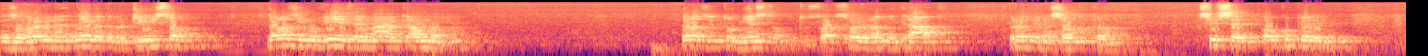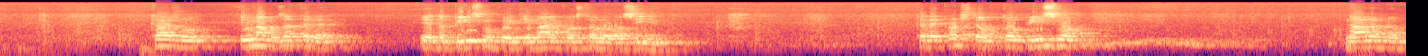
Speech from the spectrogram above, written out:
zaboravio na njeno dobročinjstvo, dolazi mu vijest da je majka umrla. Dolazi u to mjesto, u to svoj rodni grad, rodbina se okupila. Svi se okupili, kažu imamo za tebe jedno pismo koje ti je majka ostavila u Asijem kada je pročitao to pismo, naravno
